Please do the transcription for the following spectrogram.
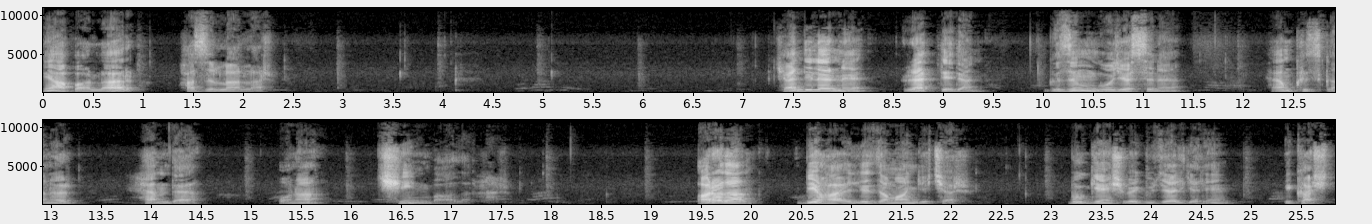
ne yaparlar? Hazırlarlar. Kendilerini reddeden kızın kocasını hem kıskanır hem de ona kin bağlarlar. Aradan bir hayli zaman geçer. Bu genç ve güzel gelin birkaç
